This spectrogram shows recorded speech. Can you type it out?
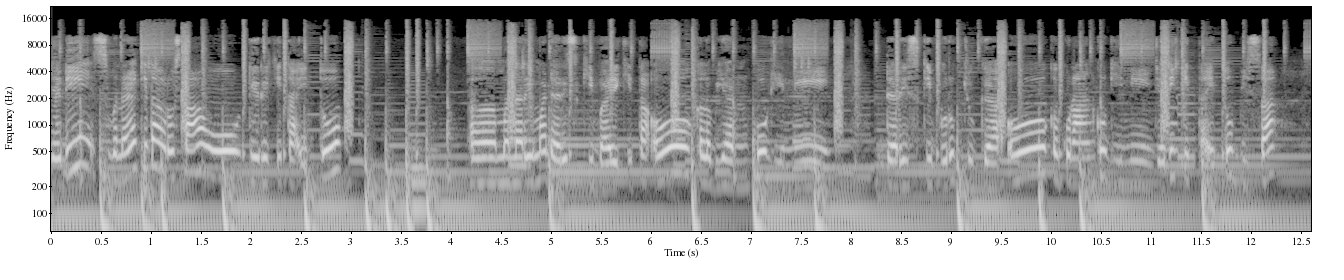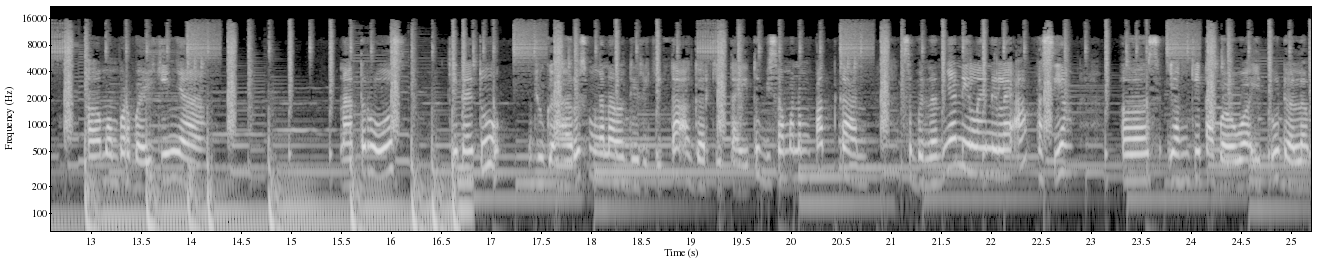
Jadi sebenarnya kita harus tahu diri kita itu eh, menerima dari segi baik kita. Oh kelebihanku gini, dari segi buruk juga. Oh kekuranganku gini. Jadi kita itu bisa eh, memperbaikinya. Nah terus kita itu juga harus mengenal diri kita agar kita itu bisa menempatkan sebenarnya nilai-nilai apa sih yang eh, yang kita bawa itu dalam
